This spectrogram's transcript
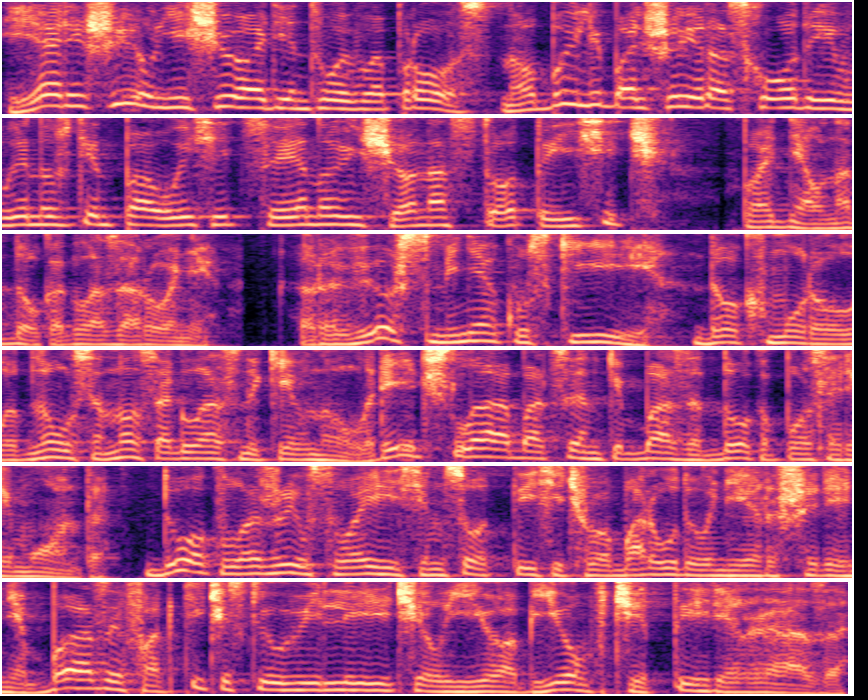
Я решил еще один твой вопрос, но были большие расходы и вынужден повысить цену еще на сто тысяч», — поднял на Дока глаза Рони. «Рвешь с меня куски!» Док хмуро улыбнулся, но согласно кивнул. Речь шла об оценке базы Дока после ремонта. Док, вложив свои 700 тысяч в оборудование и расширение базы, фактически увеличил ее объем в четыре раза.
